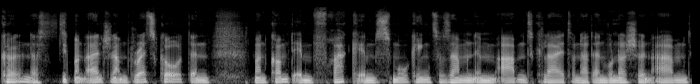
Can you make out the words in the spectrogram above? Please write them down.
Köln. Das sieht man allen schon am Dresscode, denn man kommt im Frack, im Smoking zusammen, im Abendkleid und hat einen wunderschönen Abend.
